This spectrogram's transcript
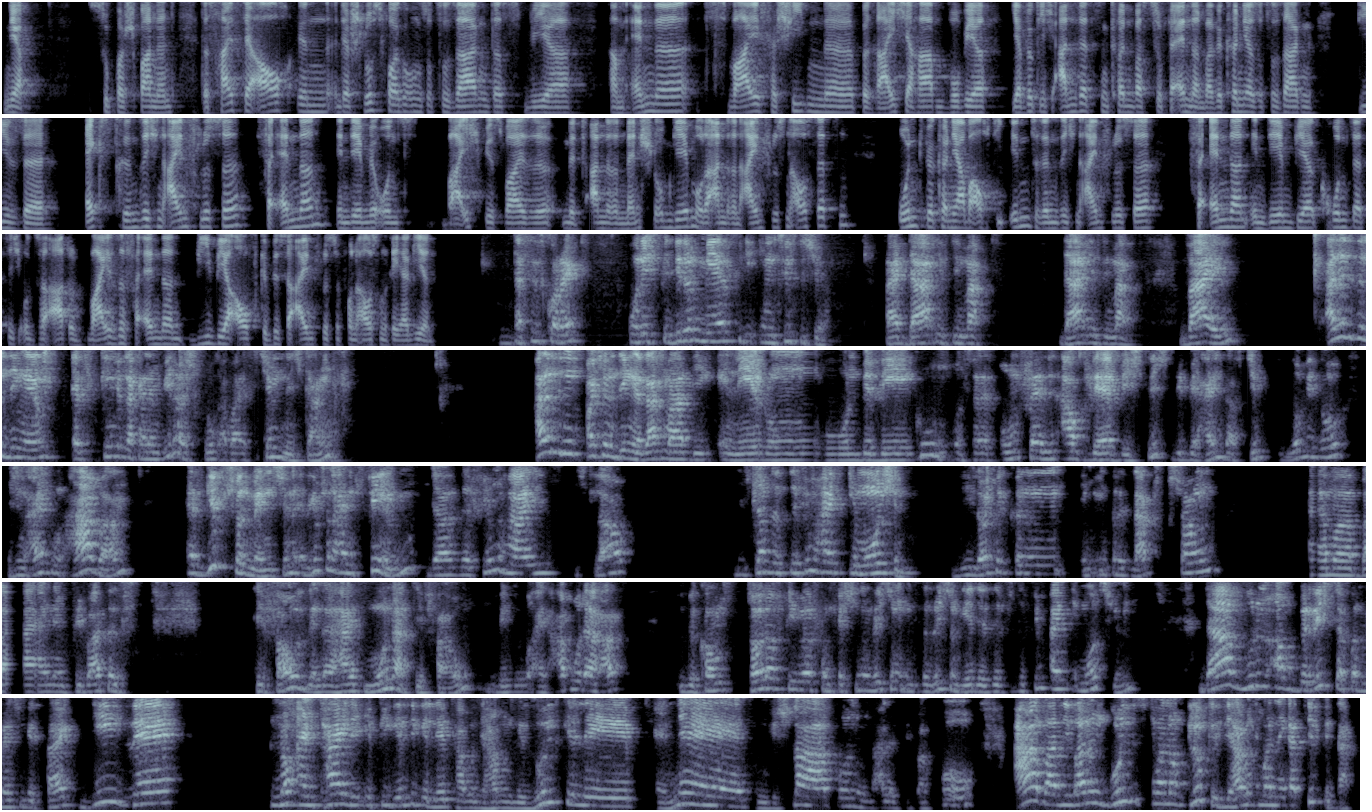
Ja, super spannend. Das heißt ja auch in der Schlussfolgerung sozusagen, dass wir am Ende zwei verschiedene Bereiche haben, wo wir ja wirklich ansetzen können, was zu verändern, weil wir können ja sozusagen diese extrinsischen Einflüsse verändern, indem wir uns beispielsweise mit anderen Menschen umgeben oder anderen Einflüssen aussetzen. Und wir können ja aber auch die intrinsischen Einflüsse verändern, indem wir grundsätzlich unsere Art und Weise verändern, wie wir auf gewisse Einflüsse von außen reagieren. Das ist korrekt. Und ich plädiere mehr für die intrinsische, da ist die Macht. Da ist die Macht. Weil alle diese Dinge, es klingt nach einem Widerspruch, aber es stimmt nicht ganz. Alle diese Dinge, sag mal, die Ernährung und Bewegung und das Umfeld sind auch sehr wichtig. Die beeinflussen, das stimmt sowieso nicht in Einfluss. Aber es gibt schon Menschen, es gibt schon einen Film, der, der Film heißt, ich glaube, ich glaube, der Film heißt Emotion. Die Leute können im Internet nachschauen. Aber bei einem privaten TV-Sender heißt Monat TV. Wenn du ein Abo da hast, du bekommst tolle Filme von verschiedenen Richtungen in diese Richtung geht. Der, Film heißt Emotion. Da wurden auch Berichte von Menschen gezeigt, die sehr noch ein Teil der Epigenetik gelebt haben. Die haben gesund gelebt, ernährt und geschlafen und alles pipapo. Aber sie waren grundsätzlich immer noch glücklich. Sie haben immer negativ gedacht.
